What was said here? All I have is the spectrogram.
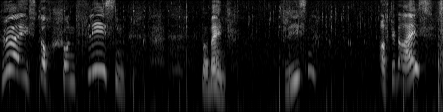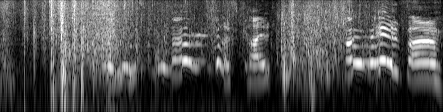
höre ich's doch schon fließen. Moment, fließen? Auf dem Eis? Das ist kalt. Hilfe!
